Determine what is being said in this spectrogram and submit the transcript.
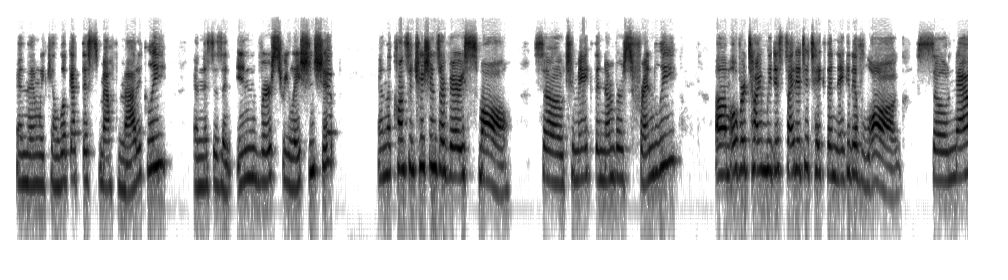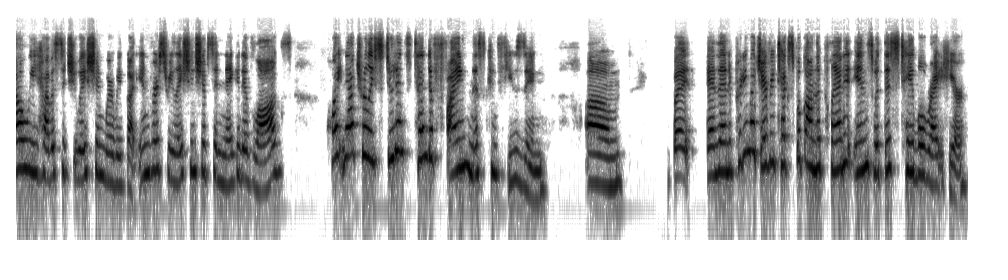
And then we can look at this mathematically and this is an inverse relationship and the concentrations are very small. So to make the numbers friendly, um, over time, we decided to take the negative log. So now we have a situation where we've got inverse relationships and negative logs. Quite naturally, students tend to find this confusing. Um, but, and then pretty much every textbook on the planet ends with this table right here.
